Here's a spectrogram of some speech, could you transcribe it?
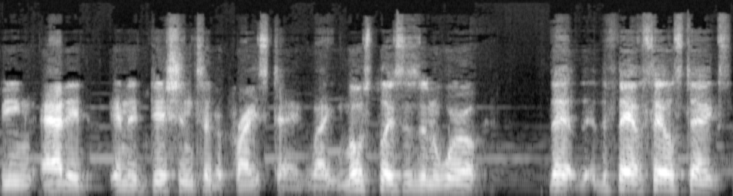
being added in addition to the price tag. Like most places in the world, that if they have sales tax,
